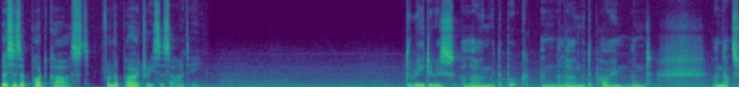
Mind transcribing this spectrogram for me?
This is a podcast from the Poetry Society. The reader is alone with the book and alone with the poem, and and that's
